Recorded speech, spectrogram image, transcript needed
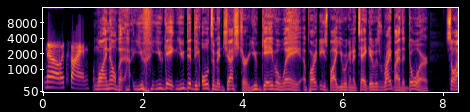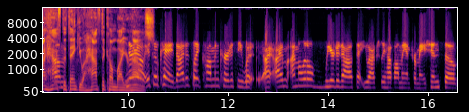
No, it's fine. Well, I know, but you you gave you did the ultimate gesture. You gave away a parking spot you were going to take. It was right by the door. So I have Um, to thank you. I have to come by your no, house. no, it's okay. That is like common courtesy. What I, I'm I'm a little weirded out that you actually have all my information. So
